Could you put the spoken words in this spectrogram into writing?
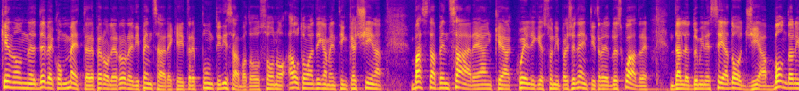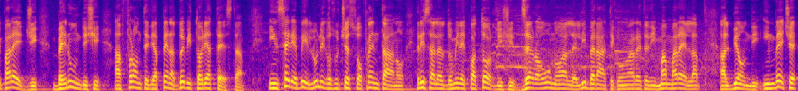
che non deve commettere però l'errore di pensare che i tre punti di sabato sono automaticamente in cascina. Basta pensare anche a quelli che sono i precedenti tra le due squadre dal 2006 ad oggi oggi abbondano i pareggi, ben 11 a fronte di appena due vittorie a testa. In Serie B l'unico successo frentano risale al 2014, 0-1 al Liberati con una rete di Mammarella. Al Biondi invece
